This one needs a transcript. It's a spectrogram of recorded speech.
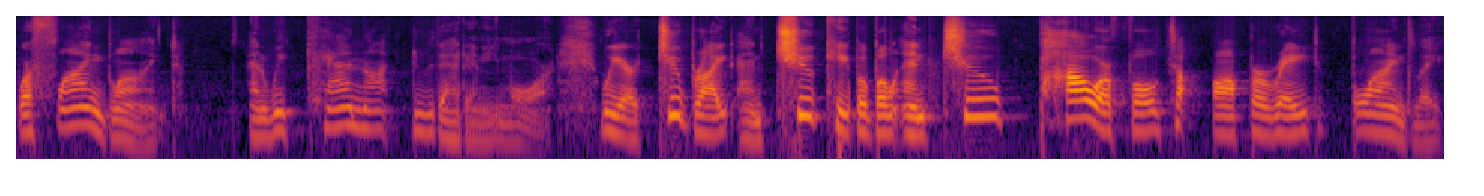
We're flying blind. And we cannot do that anymore. We are too bright and too capable and too powerful to operate blindly.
